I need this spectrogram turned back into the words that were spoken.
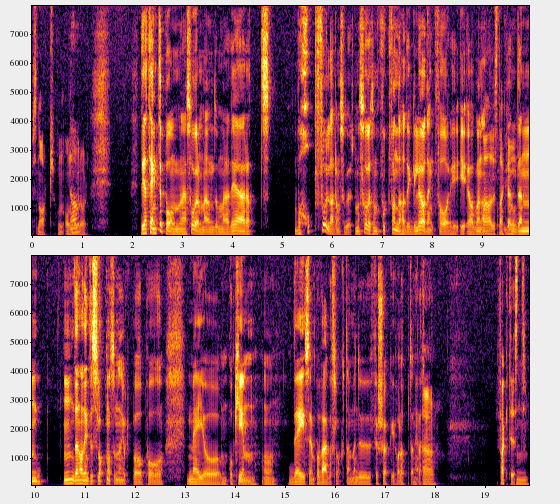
Snart, om, om Ja. några år Det jag tänkte på när jag såg de här ungdomarna det är att vad hoppfulla de såg ut. Man såg att de fortfarande hade glöden kvar i, i ögonen. Ja, det den, om. den, mm, den hade inte slocknat som den gjort på, på mig och, och Kim. Och dig så är den på väg att slockna men du försöker ju hålla upp den hela tiden. Ja Faktiskt Mm.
